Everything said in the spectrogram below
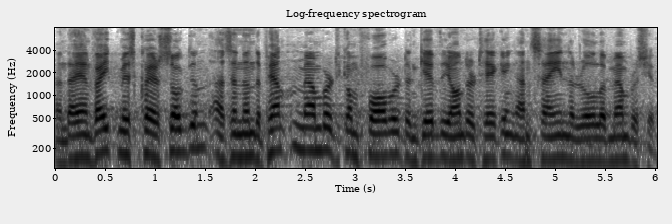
And I invite Ms Claire Sugden, as an independent member, to come forward and give the undertaking and sign the roll of membership.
